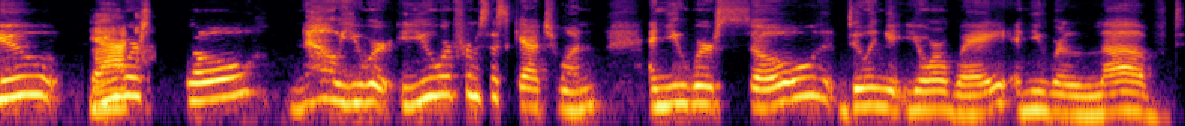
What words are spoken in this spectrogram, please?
You you were so no, you were you were from Saskatchewan and you were so doing it your way and you were loved.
